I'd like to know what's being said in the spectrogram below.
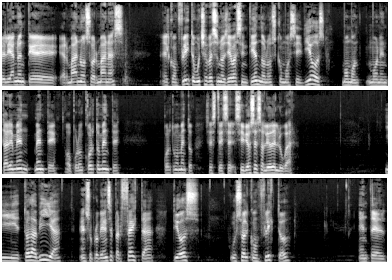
peleando entre hermanos o hermanas, el conflicto muchas veces nos lleva sintiéndonos como si Dios momentáneamente o por un corto, mente, corto momento, este, si Dios se salió del lugar. Y todavía, en su providencia perfecta, Dios usó el conflicto entre el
